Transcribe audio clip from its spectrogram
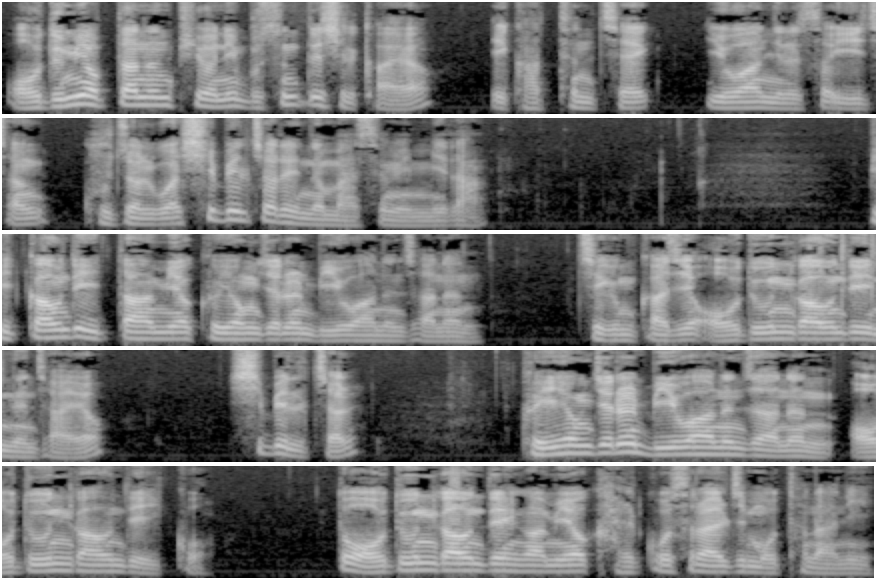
어둠이 없다는 표현이 무슨 뜻일까요? 이 같은 책 요한일서 2장 9절과 11절에 있는 말씀입니다. 빛 가운데 있다 하며 그 형제를 미워하는 자는 지금까지 어두운 가운데 있는 자요. 11절 그의 형제를 미워하는 자는 어두운 가운데 있고 또 어두운 가운데 행하며 갈 곳을 알지 못하나니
